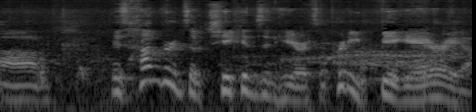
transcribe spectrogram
Um, there's hundreds of chickens in here. It's a pretty big area.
